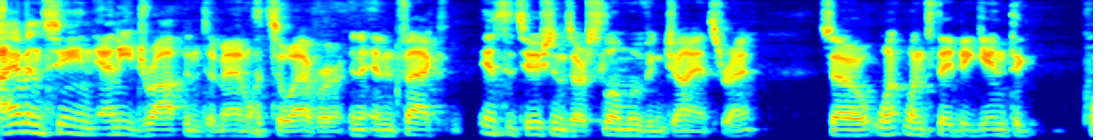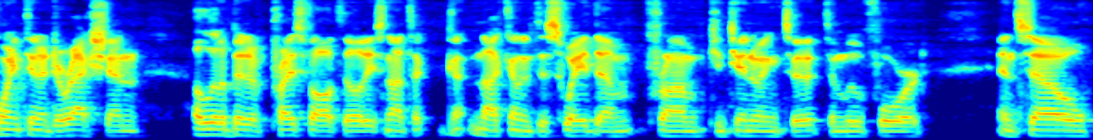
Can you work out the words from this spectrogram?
I haven't seen any drop in demand whatsoever. And, and in fact, institutions are slow moving giants, right? So once they begin to point in a direction, a little bit of price volatility is not to, not going to dissuade them from continuing to to move forward. And so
